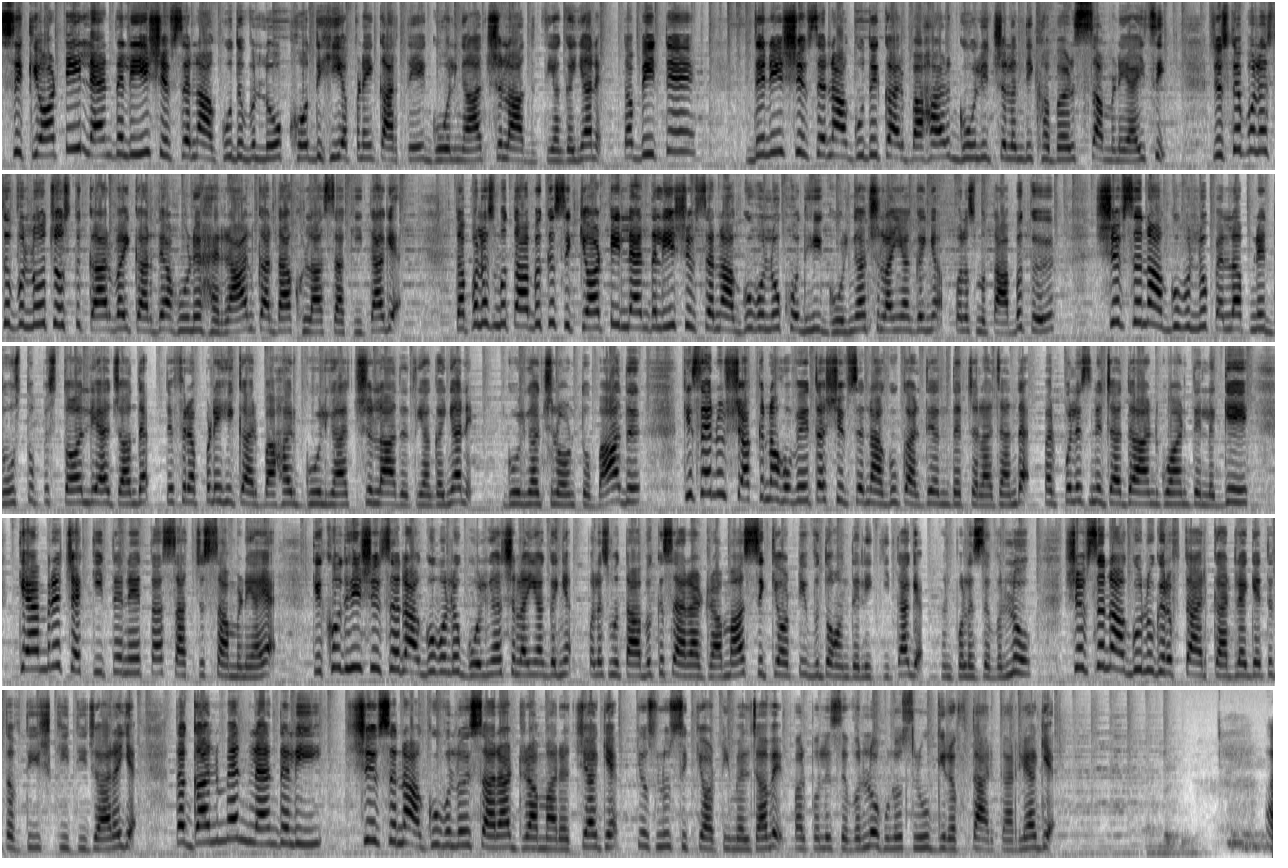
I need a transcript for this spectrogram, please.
Security ਲੈਣ ਦੇ ਲਈ ਸ਼ਿਵ ਸੈਨਾ ਆਗੂ ਦੇ ਵੱਲੋਂ ਖੁਦ ਹੀ ਆਪਣੇ ਘਰ ਤੇ ਗੋਲੀਆਂ ਚਲਾ ਦਿੱਤੀਆਂ ਗਈਆਂ ਨੇ। ਤਾਂ ਬੀਤੇ ਦਿਨੀ ਸ਼ਿਵ ਸੈਨਾ ਆਗੂ ਦੇ ਘਰ ਬਾਹਰ ਗੋਲੀ ਚੱਲਣ ਦੀ ਖਬਰ ਸਾਹਮਣੇ ਆਈ ਸੀ, ਜਿਸ ਤੇ ਪੁਲਿਸ ਵੱਲੋਂ ਚੁਸਤ ਕਾਰਵਾਈ ਕਰਦਿਆਂ ਹੁਣ ਹੈਰਾਨ ਕਰਦਾ ਖੁਲਾਸਾ ਕੀਤਾ ਗਿਆ। ਤਾਂ ਪੁਲਿਸ ਮੁਤਾਬਕ ਸਿਕਿਉਰਿਟੀ ਲੈਣ ਦੇ ਲਈ ਸ਼ਿਵ ਸੈਨਾ ਆਗੂ ਵੱਲੋਂ ਖੁਦ ਹੀ ਗੋਲੀਆਂ ਚਲਾਈਆਂ ਗਈਆਂ। ਪੁਲਿਸ ਮੁਤਾਬਕ ਸ਼ਿਵ ਸੈਨਾ ਆਗੂ ਵੱਲੋਂ ਪਹਿਲਾਂ ਆਪਣੇ ਦੋਸਤ ਤੋਂ ਪਿਸਤੌਲ ਲਿਆ ਜਾਂਦਾ ਹੈ ਤੇ ਫਿਰ ਆਪਣੇ ਹੀ ਘਰ ਬਾਹਰ ਗੋਲੀਆਂ ਚਲਾ ਦਿੱਤੀਆਂ ਗਈਆਂ ਨੇ। ਗੋਲੀਆਂ ਚਲਾਉਣ ਤੋਂ ਬਾਅਦ ਕਿਸੇ ਨੂੰ ਸ਼ੱਕ ਨਾ ਹੋਵੇ ਤਾਂ ਸ਼ਿਵ ਸੈਨਾ ਆਗੂ ਘਰ ਦੇ ਅੰਦਰ ਚਲਾ ਜਾਂਦਾ ਪਰ ਪੁਲਿਸ ਨੇ ਜਦ ਆਂਢ ਗੁਆਂਢ ਦੇ ਲੱਗੇ ਕੈਮਰੇ ਚੈੱਕ ਕੀਤੇ ਨੇ ਤਾਂ ਸੱਚ ਸਾਹਮਣੇ ਆਇਆ ਕਿ ਖੁਦ ਹੀ ਸ਼ਿਵ ਸੈਨਾ ਆਗੂ ਵੱਲੋਂ ਗੋਲੀਆਂ ਚਲਾਈਆਂ ਗਈਆਂ। ਪੁਲਿਸ ਮੁਤਾਬਕ ਸਾਰਾ ਡਰਾਮਾ ਸਿਕਿਉਰਿਟੀ ਵਧਾਉਣ ਦੇ ਲਈ ਕੀਤਾ ਗਿਆ। ਹੁਣ ਪੁਲਿਸ ਦੇ ਵੱਲੋਂ ਸ਼ਿਵ ਸੈਨਾ ਆਗੂ ਨੂੰ ਗ੍ਰਿਫਤਾਰ ਕਰ ਲਿਆ ਗਿਆ ਤੇ ਤਫਤੀਸ਼ ਕੀਤੀ ਜਾ ਰਹੀ ਹੈ। ਤਾਂ ਗਨਮੈਨ ਲੈਣ ਦੇ ਲਈ ਸ਼ਿਵ ਸੈਨਾ ਆਗੂ ਵੱਲੋਂ ਇਹ ਸਾਰਾ ਡਰਾਮਾ ਰਚਿਆ ਗਿਆ ਕਿ ਉਸ ਨੂੰ ਸਿਕਿਉਰਿਟੀ ਮਿਲ ਜਾਵੇ, ਪਰ ਪੁਲਿਸ ਦੇ ਵੱਲੋਂ ਹੁਣ ਉਸ ਨੂੰ ਗ੍ਰਿਫਤਾਰ ਕਰ ਲਿਆ ਗਿਆ।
